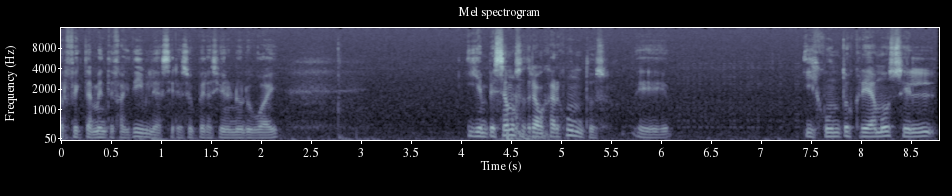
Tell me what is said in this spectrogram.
perfectamente factible hacer esa operación en Uruguay. Y empezamos a trabajar juntos. y juntos creamos el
